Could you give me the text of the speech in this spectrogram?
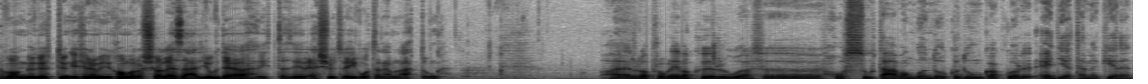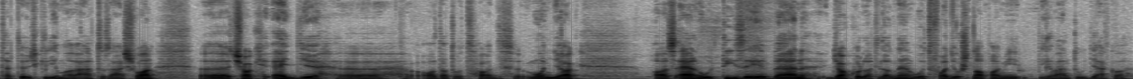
van mögöttünk, és reméljük hamarosan lezárjuk, de itt azért esőt régóta nem láttunk. Ha erről a probléma körül hosszú távon gondolkodunk, akkor egyértelműen kijelenthető, hogy klímaváltozás van. Csak egy adatot hadd mondjak. Az elmúlt tíz évben gyakorlatilag nem volt fagyos nap, ami nyilván tudják a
